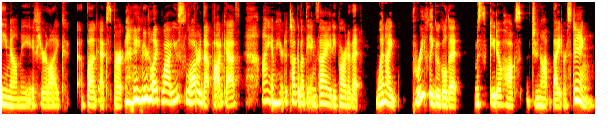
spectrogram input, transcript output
email me if you're like a bug expert and you're like, wow, you slaughtered that podcast. I am here to talk about the anxiety part of it. When I briefly Googled it, mosquito hawks do not bite or sting.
